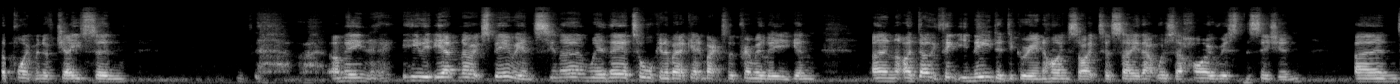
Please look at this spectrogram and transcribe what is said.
appointment of Jason. I mean, he, he had no experience, you know. And we're there talking about getting back to the Premier League, and And I don't think you need a degree in hindsight to say that was a high risk decision. And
